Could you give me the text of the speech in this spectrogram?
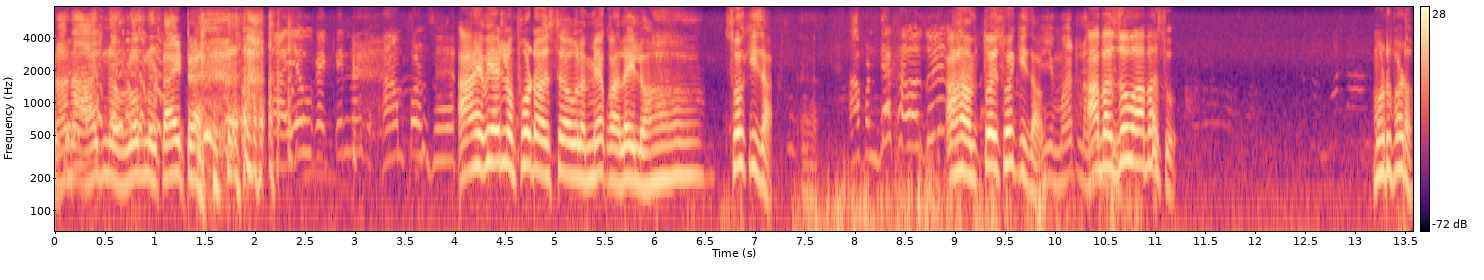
ના ના આજનો બ્લોગનું ટાઇટલ એવું કંઈક આમ પણ જો આ એટલો ફોટો છે ઓલો મેકવા લઈ લો. હા સોકી જા. આમ તોય સોકી જાવ આ જોવો આ બાજુ મોઢું ફાડો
